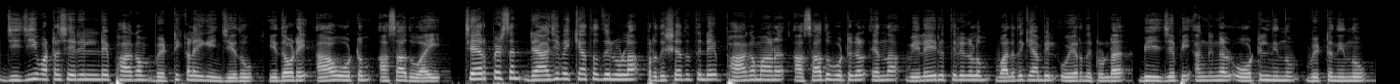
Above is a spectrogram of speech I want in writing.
ജിജി വട്ടശ്ശേരിലിന്റെ ഭാഗം വെട്ടിക്കളയുകയും ചെയ്തു. ഇതോടെ ആ വോട്ടും അസാധുവായി. ചെയർപേഴ്സൺ രാജിവെക്കാത്തതിലുള്ള പ്രതിഷേധത്തിന്റെ ഭാഗമാണ് അസാധു വോട്ടുകൾ എന്ന വിലയിരുത്തലുകളും വലത് ക്യാമ്പിൽ ഉയർന്നിട്ടുണ്ട്. ബി ജെ പി അംഗങ്ങൾ വോട്ടിൽ നിന്നും വിട്ടുനിന്നു.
